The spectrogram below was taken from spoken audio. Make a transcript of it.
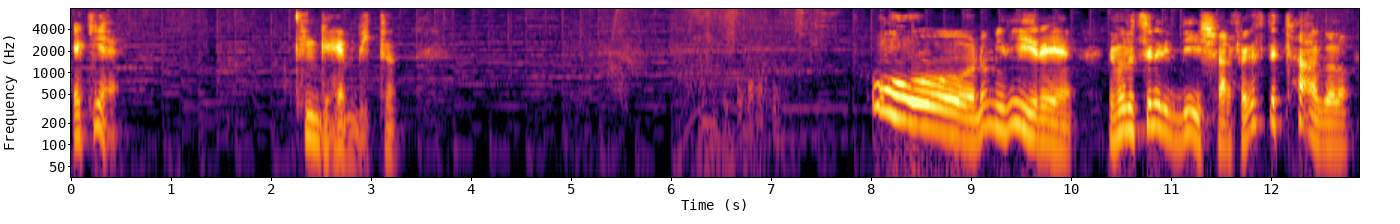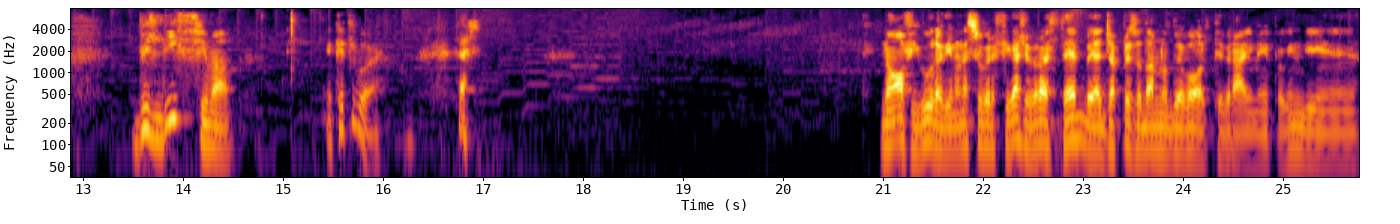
E chi è? King Gambit. Oh, non mi dire! Evoluzione di Bisharp, che spettacolo! Bellissima! E che tipo è? no, figurati, non è super efficace, però è stab e ha già preso danno due volte Primate, quindi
